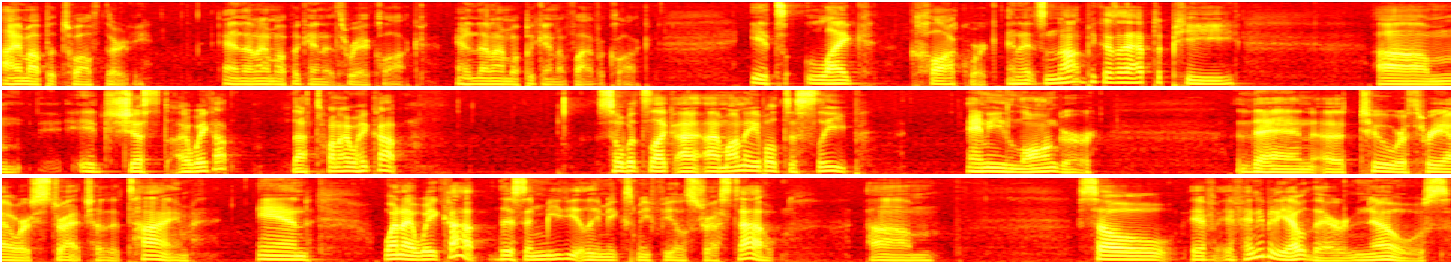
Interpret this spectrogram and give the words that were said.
I'm up at 12:30, and then I'm up again at 3 o'clock, and then I'm up again at 5 o'clock. It's like clockwork, and it's not because I have to pee. Um, it's just I wake up. That's when I wake up. So it's like I, I'm unable to sleep any longer than a two or three hour stretch at a time, and when I wake up, this immediately makes me feel stressed out. Um, so if, if anybody out there knows,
